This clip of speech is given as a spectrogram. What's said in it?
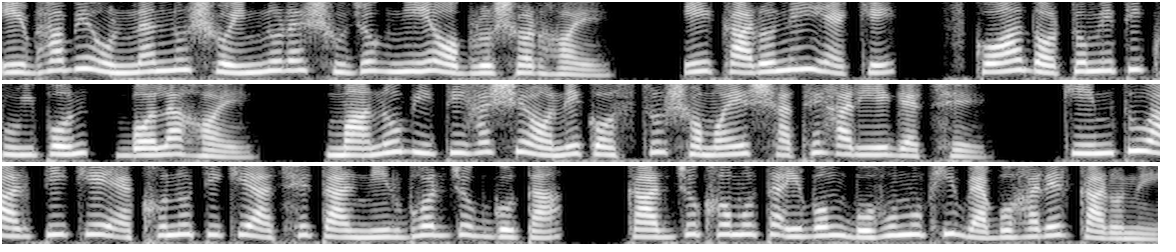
এভাবে অন্যান্য সৈন্যরা সুযোগ নিয়ে অগ্রসর হয়। এ কারণেই একে স্কোয়াদ অটোমেটিক উইপন বলা হয়। মানব ইতিহাসে অনেক অস্ত্র সময়ের সাথে হারিয়ে গেছে। কিন্তু আরপিকে এখনও টিকে আছে তার নির্ভরযোগ্যতা, কার্যক্ষমতা এবং বহুমুখী ব্যবহারের কারণে।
